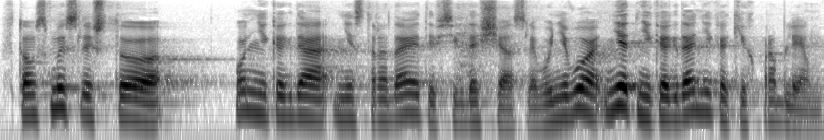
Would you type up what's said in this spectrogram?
В том смысле, что он никогда не страдает и всегда счастлив. У него нет никогда никаких проблем.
